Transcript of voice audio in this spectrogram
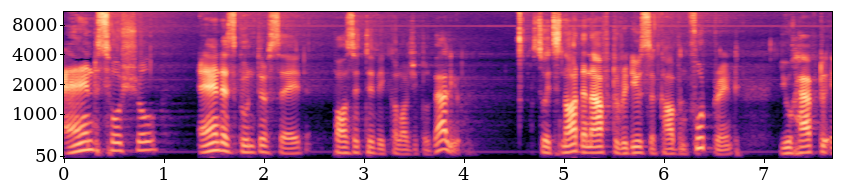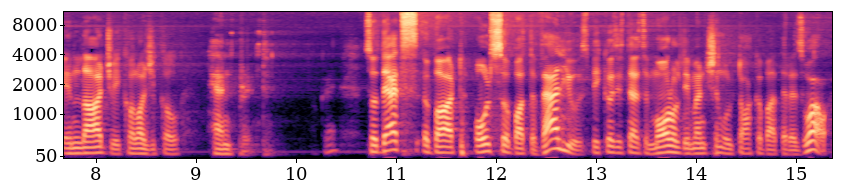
and social, and as Gunther said, positive ecological value. So it's not enough to reduce the carbon footprint, you have to enlarge your ecological handprint. Okay? So that's about also about the values, because it has a moral dimension, we'll talk about that as well.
